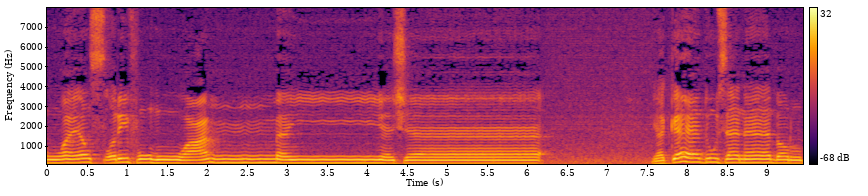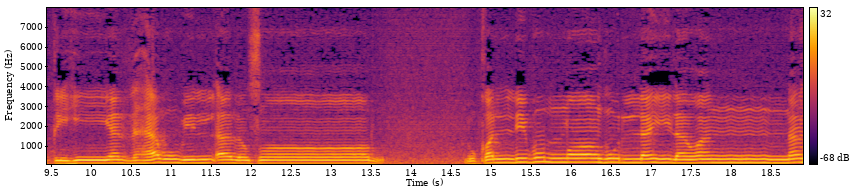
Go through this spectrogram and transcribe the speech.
ويصرفه عن من يشاء. يكاد سنا برقه يذهب بالأبصار. يقلب الله الليل والنهار.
